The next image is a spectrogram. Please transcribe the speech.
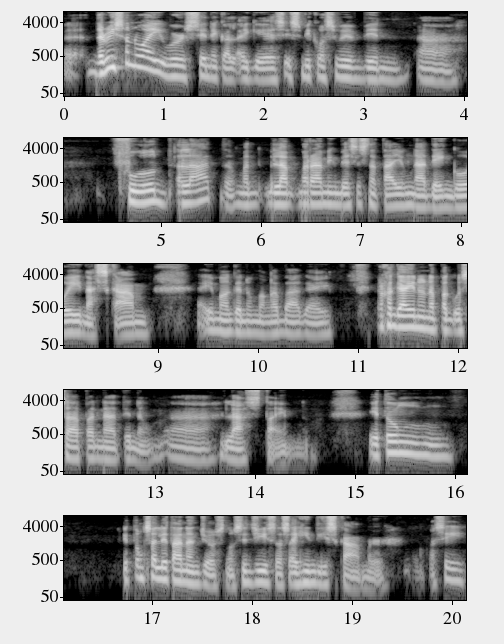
Uh, the reason why we're cynical, I guess, is because we've been uh, fooled a lot. Maraming beses na tayong nadenggoy, na scam, yung mga ganung mga bagay. Pero kagaya nung napag-usapan natin no, uh, last time, no, itong itong salita ng Diyos, no, si Jesus ay hindi scammer. Kasi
